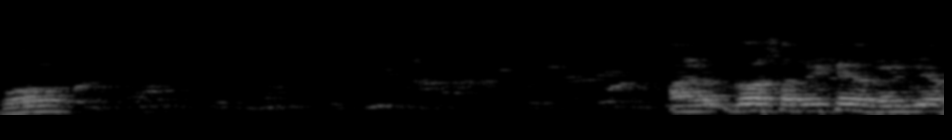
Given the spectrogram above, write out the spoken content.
Wow. I brought something video.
